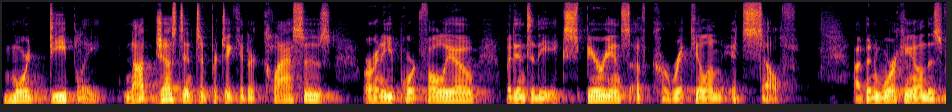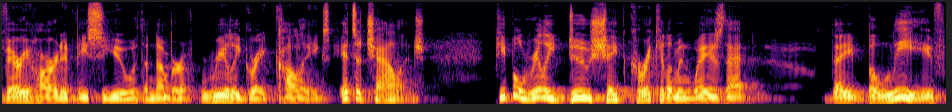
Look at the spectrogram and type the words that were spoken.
more deeply, not just into particular classes or an e-portfolio, but into the experience of curriculum itself. I've been working on this very hard at VCU with a number of really great colleagues. It's a challenge. People really do shape curriculum in ways that they believe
